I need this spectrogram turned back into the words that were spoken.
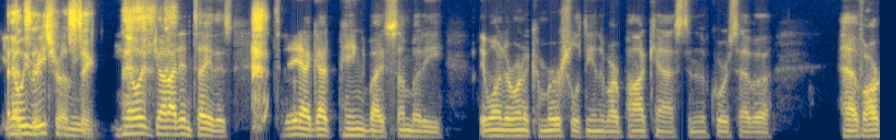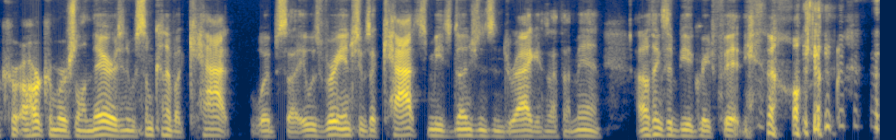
you know, That's we recently. You know what, John? I didn't tell you this. Today, I got pinged by somebody. They wanted to run a commercial at the end of our podcast, and of course, have a have our our commercial on theirs, and it was some kind of a cat website. It was very interesting. It was a cats meets Dungeons and Dragons. I thought, man, I don't think it'd be a great fit. You know.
